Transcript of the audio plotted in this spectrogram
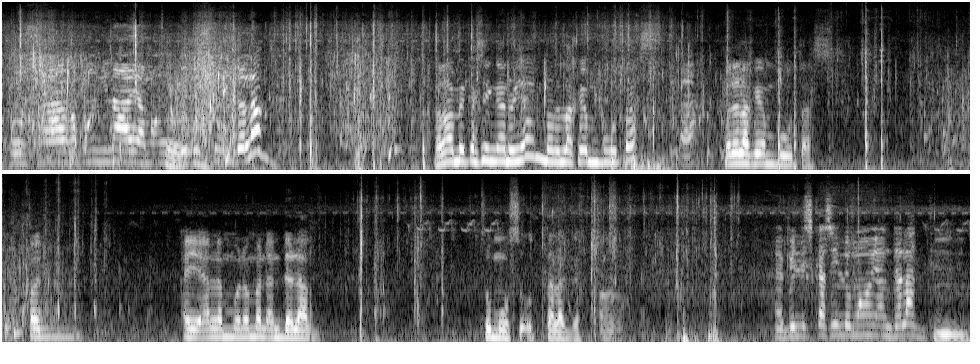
Boss, nakakapanghinayang. Ang Oo. bilis ng dalag. Marami kasing ano yan, malalaki ang butas. Ha? Malalaki ang butas. Pag, ay alam mo naman ang dalag. Sumusuot talaga. Oo. Ay, bilis kasi lumangoy ang dalag. Mm.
